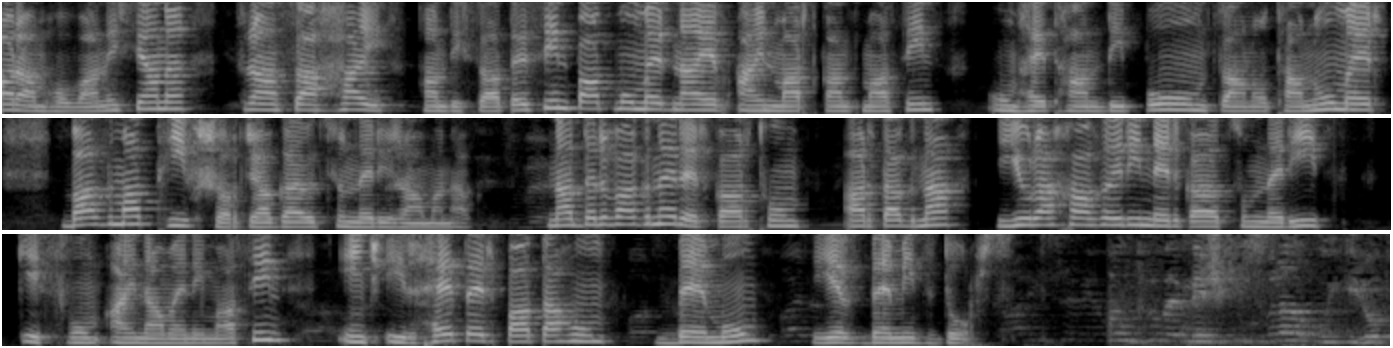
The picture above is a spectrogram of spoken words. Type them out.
Արամ Հովհաննիսյանը ֆրանսահայ հանդիսատեսին պատմում էր նաև այն մարդկանց մասին, ում հետ հանդիպում, ծանոթանում էր բազմաթիվ շրջագայությունների ժամանակ։ Նա դրվագներ էր կարդում արտագնա հյուրախաղերի ներկայացումներից, կիսվում այն ամենի մասին, ինչ իր հետ էր պատահում բեմում և բեմից դուրս։ մեջքիս վրա ու իրոք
